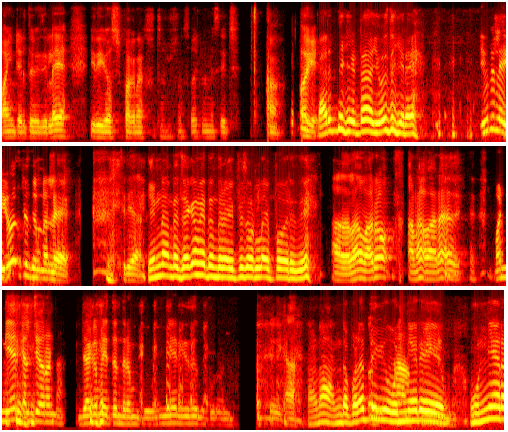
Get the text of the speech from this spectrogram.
பாயிண்ட் எடுத்து இல்லையே இது யோசிச்சு பாக்குறேன். சோஷியல் மெசேஜ் கருத்து கேட்டா யோசிக்கிறேன். இவருல யோசிச்சு சொன்னல சரியா? என்ன அந்த ஜெகமே தந்திர எபிசோட்லாம் இப்போ வருது? அதெல்லாம் வரும். ஆனா வராது. ஒன் இயர் கழிச்சு வரும்டா. ஜெகமே தந்திரம் ஒன் இயர் இது சரியா ஆனா அந்த படத்துக்கு one year one year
